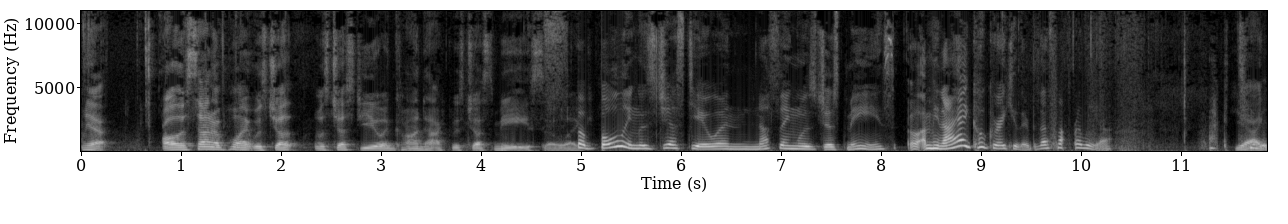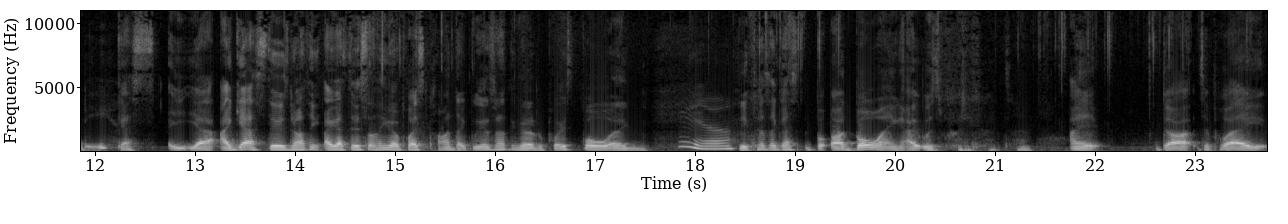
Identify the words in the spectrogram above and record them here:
Yeah. All the center point was just was just you, and contact was just me. So like, But bowling was just you and nothing was just me. So, I mean, I had co-curricular, but that's not really a activity. Yeah, I guess. Yeah, I guess there's nothing. I guess there's something to replace contact, but there's nothing to replace bowling. Yeah. Because I guess on bowling, I was pretty good. I got to play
